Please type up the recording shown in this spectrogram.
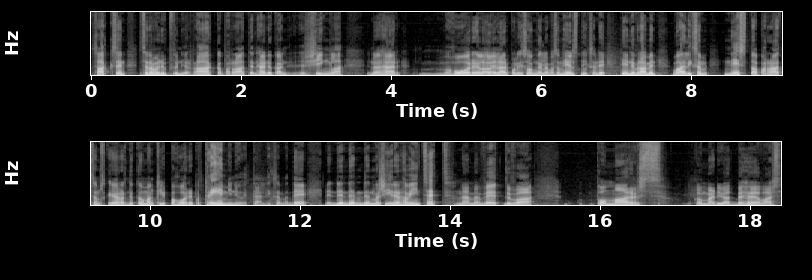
saxen. Sen har man uppfunnit rakapparaten, här du kan skingla den här mm, hår eller, eller polisonger eller vad som helst. Liksom. Det, det är nu bra, men vad är liksom nästa apparat som ska göra att nu kan man klippa håret på tre minuter? Liksom. Det, den, den, den maskinen har vi inte sett. Nej, men vet du vad? På Mars kommer det ju att behövas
